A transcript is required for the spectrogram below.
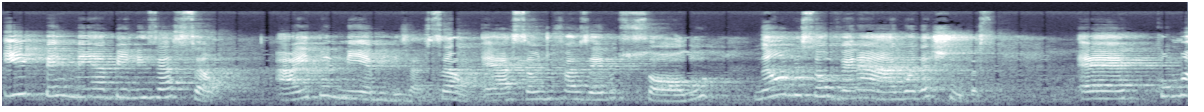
hipermeabilização. A hipermeabilização é a ação de fazer o solo não absorver a água das chuvas. É como,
